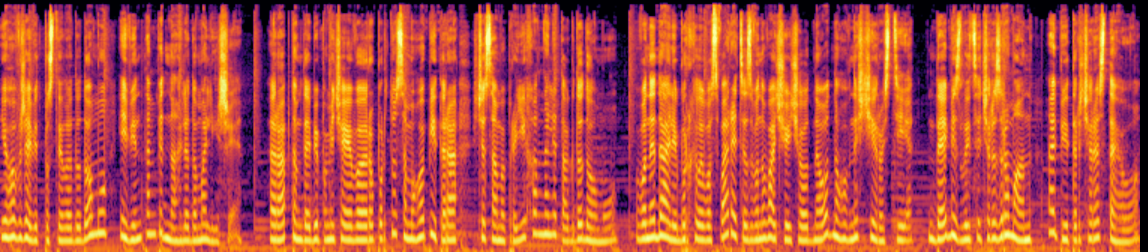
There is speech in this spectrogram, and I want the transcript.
його вже відпустили додому, і він там під наглядом Аліші. Раптом Дебі помічає в аеропорту самого Пітера, що саме приїхав на літак додому. Вони далі бурхливо сваряться, звинувачуючи одне одного в нещирості. Дебі злиться через Роман, а Пітер через Тео.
